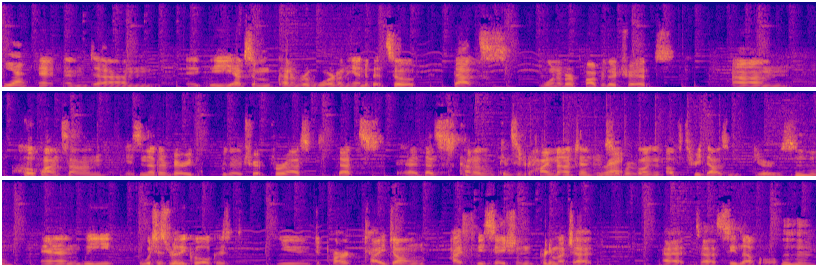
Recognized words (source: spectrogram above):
Yeah. and um, it, you have some kind of reward on the end of it. So that's one of our popular trips. Um, Hohuanshan is another very popular trip for us. That's uh, that's kind of considered high mountain, Right. so we're going above three thousand meters, Mhm. and we, which is really cool because you depart Taichung High Speed Station pretty much at at uh, sea level, Mhm.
